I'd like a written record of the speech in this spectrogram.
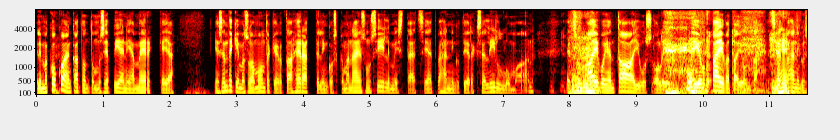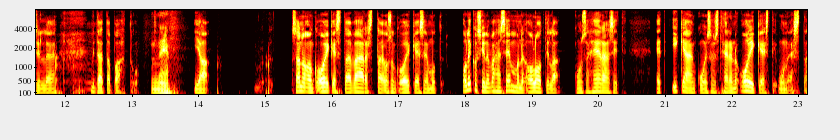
Eli mä koko ajan katon tuommoisia pieniä merkkejä, ja sen takia mä sua monta kertaa herättelin, koska mä näin sun silmistä, että sä jäät vähän niin kuin tiedäksä lillumaan. Että sun aivojen taajuus oli, ei ollut päivätajunta. Että sä Niin. vähän niin kuin silleen, mitä tapahtuu. niin. Ja sano, onko oikeassa tai väärässä tai osunko oikeaan, mutta oliko siinä vähän semmoinen olotila, kun sä heräsit, että ikään kuin sä olisit herännyt oikeasti unesta?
